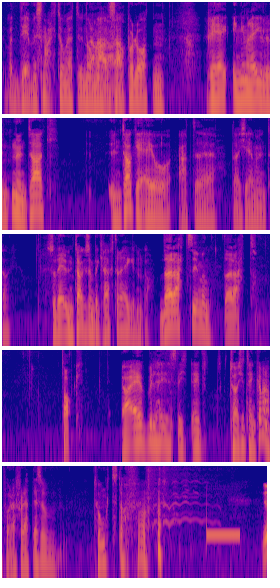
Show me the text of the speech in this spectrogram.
Det var det vi snakket om vet du, når vi hadde satt på låten. Re ingen regel uten unntak. Unntaket er jo at uh, det ikke er noe unntak. Så det er unntaket som bekrefter regelen, da. Det er rett, Simen. Det er rett. Takk. Ja, jeg, vil helst ikke, jeg tør ikke tenke mer på det, for det er så tungt stoff. Du,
